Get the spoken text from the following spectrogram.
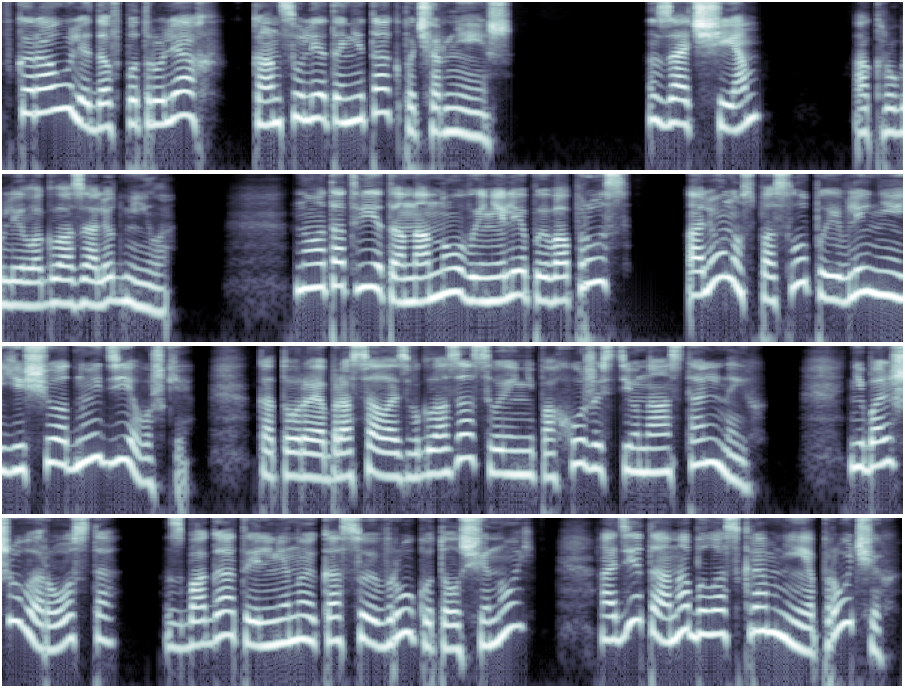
В карауле да в патрулях к концу лета не так почернеешь. «Зачем?» — округлила глаза Людмила. Но от ответа на новый нелепый вопрос Алену спасло появление еще одной девушки, которая бросалась в глаза своей непохожестью на остальных. Небольшого роста, с богатой льняной косой в руку толщиной, одета она была скромнее прочих,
